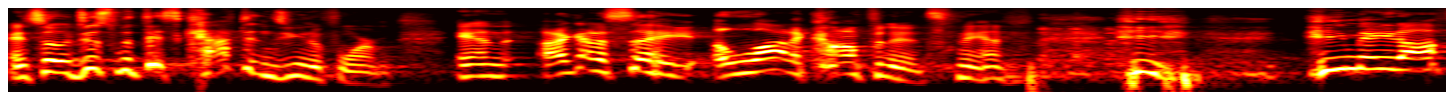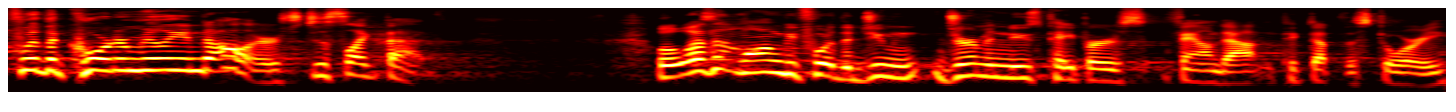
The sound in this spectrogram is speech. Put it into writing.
And so, just with this captain's uniform, and I gotta say, a lot of confidence, man. he, he made off with a quarter million dollars, just like that. Well, it wasn't long before the German newspapers found out and picked up the story,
